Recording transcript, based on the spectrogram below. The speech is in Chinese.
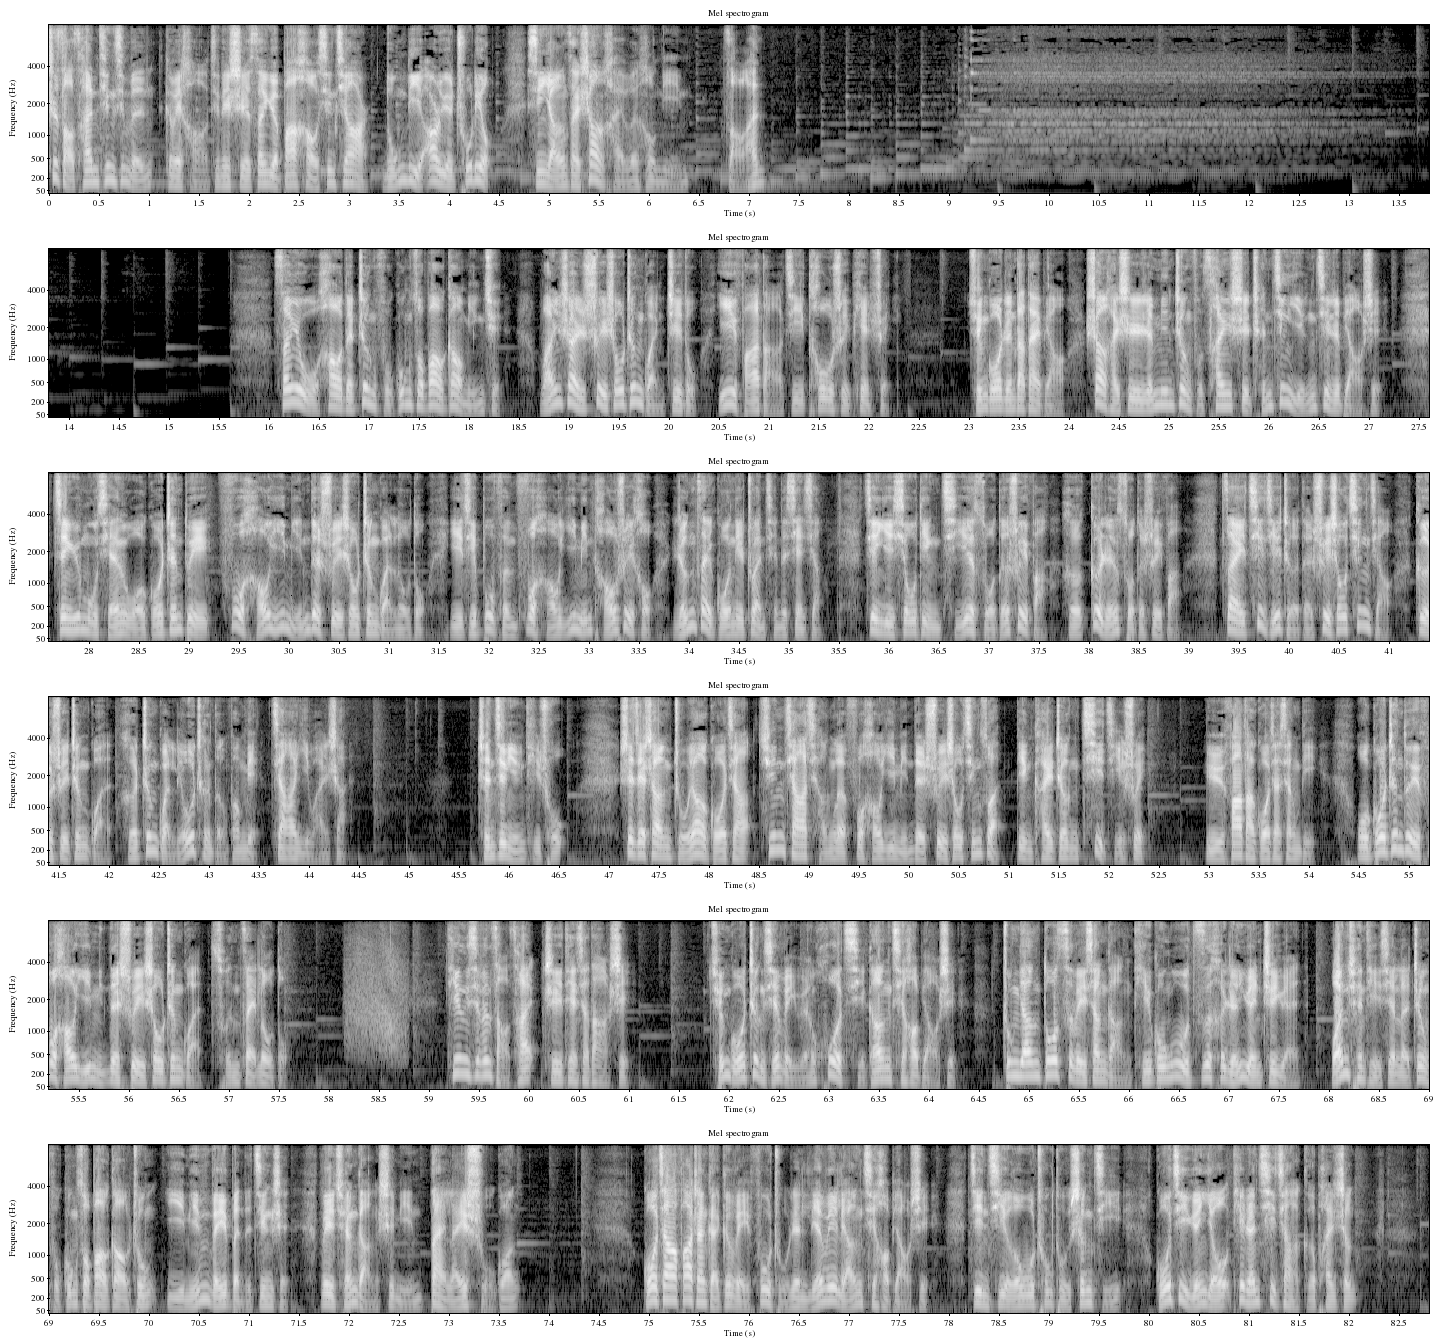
吃早餐，听新闻。各位好，今天是三月八号，星期二，农历二月初六。新阳在上海问候您，早安。三月五号的政府工作报告明确，完善税收征管制度，依法打击偷税骗税。全国人大代表、上海市人民政府参事陈经营近日表示。鉴于目前我国针对富豪移民的税收征管漏洞，以及部分富豪移民逃税后仍在国内赚钱的现象，建议修订企业所得税法和个人所得税法，在契籍者的税收清缴、个税征管和征管流程等方面加以完善。陈晶莹提出，世界上主要国家均加强了富豪移民的税收清算，并开征契籍税。与发达国家相比，我国针对富豪移民的税收征管存在漏洞。听新闻早餐知天下大事。全国政协委员霍启刚七号表示，中央多次为香港提供物资和人员支援，完全体现了政府工作报告中以民为本的精神，为全港市民带来曙光。国家发展改革委副主任连维良七号表示，近期俄乌冲突升级，国际原油、天然气价格攀升。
